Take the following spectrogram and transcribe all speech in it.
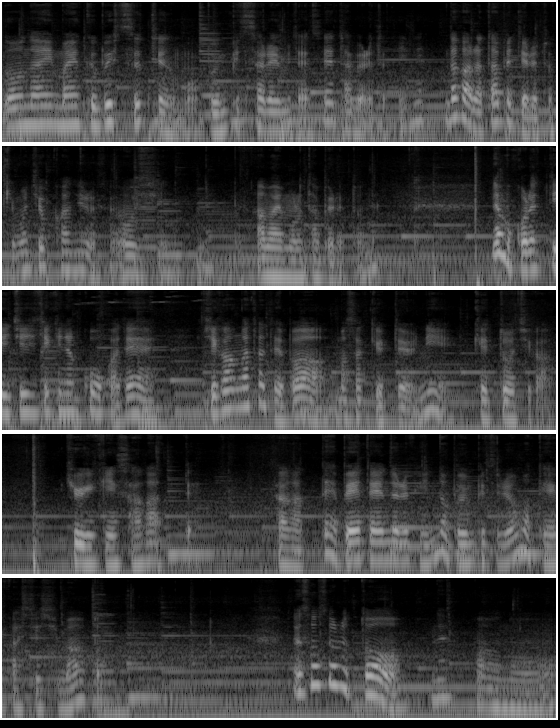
脳内麻薬物質っていうのも分泌されるみたいですね食べるときにね。だから食べてると気持ちよく感じるんですよ美味しい、ね、甘いもの食べるとね。でもこれって一時的な効果で時間が経てば、まあ、さっき言ったように血糖値が急激に下がって下がってベータエンドルフィンの分泌量も低下してしまうとでそうするとねあの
